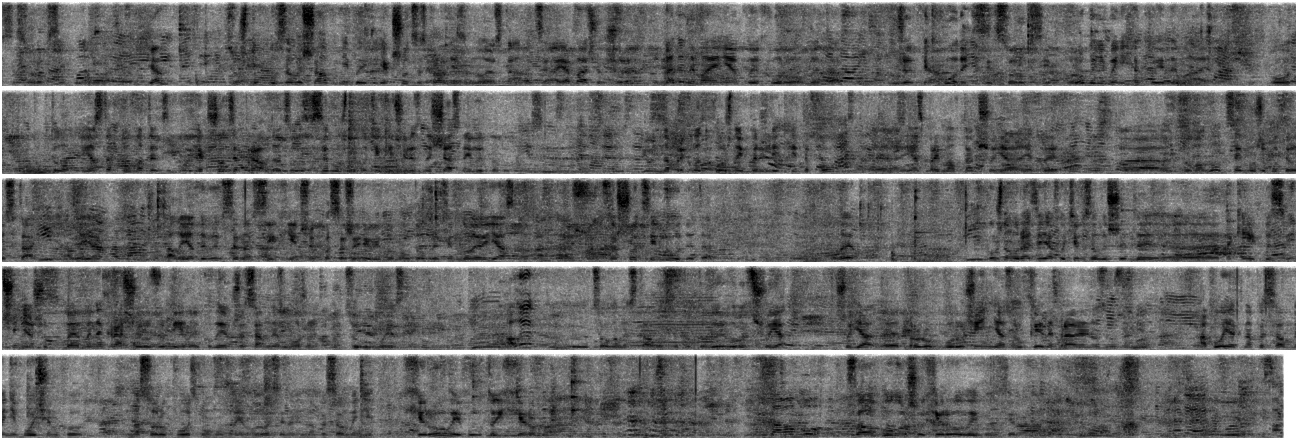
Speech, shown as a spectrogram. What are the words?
сталося 47. Я цю штуку залишав, ніби якщо це справді зі мною станеться, а я бачив, що в мене немає ніякої хвороби, так? Вже підходить цих 47. Хвороби ніби ніякої немає. От. Тобто я став думати, якщо це правда, це все можливо тільки через нещасний випадок. Наприклад, кожний переліт літаком е, я сприймав так, що я якби е, думав, ну це може бути останній. Але я, але я дивився на всіх інших пасажирів і думав, добре, зі мною ясно, а, а за що ці люди, так? Але в кожному разі я хотів залишити е, такі якби свідчення, щоб е, мене краще розуміли, коли я вже сам не зможу цього пояснити. Але е, цього не сталося. Тобто виявилось, що я, що я е, про ворожіння з руки неправильно зрозумів. Або як написав мені Бойченко на 48-му моєму році, він написав мені херовий був той хероман. Слава Богу. Слава Богу, що херовий був хероман.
